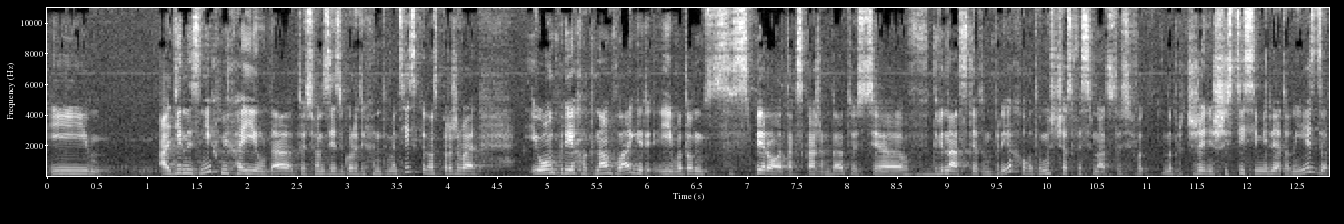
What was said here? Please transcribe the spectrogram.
и один из них, Михаил, да, то есть он здесь в городе Ханты-Мансийске у нас проживает, И он приехал к нам в лагерь, и вот он с с первого, так скажем, да, то есть э, в 12 лет он приехал, вот ему сейчас 18, то есть вот на протяжении 6-7 лет он ездил,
